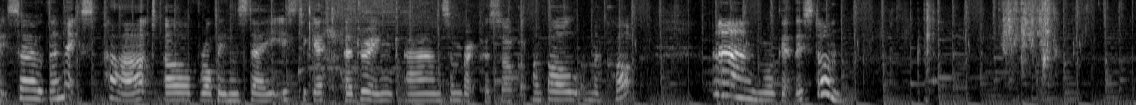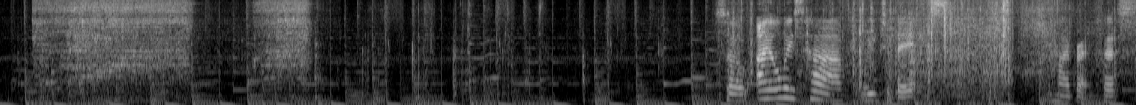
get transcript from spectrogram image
Right, so the next part of Robin's day is to get a drink and some breakfast. So I've got my bowl and my cup, and we'll get this done. So I always have Weetabix for my breakfast.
